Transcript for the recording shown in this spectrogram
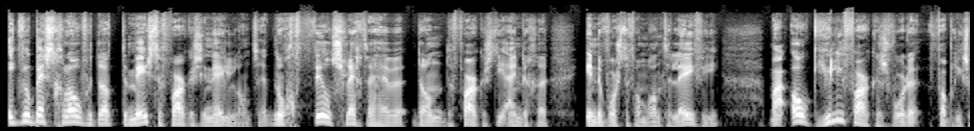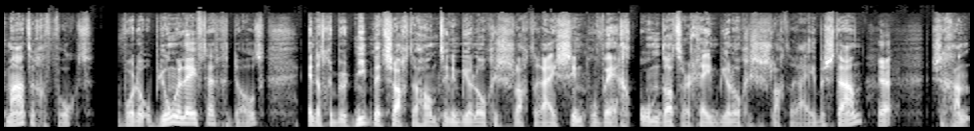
ik wil best geloven dat de meeste varkens in Nederland het nog veel slechter hebben dan de varkens die eindigen in de worsten van Brand en Levi. Maar ook jullie varkens worden fabrieksmatig gefokt, worden op jonge leeftijd gedood. En dat gebeurt niet met zachte hand in een biologische slachterij, simpelweg omdat er geen biologische slachterijen bestaan. Ja. Ze gaan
